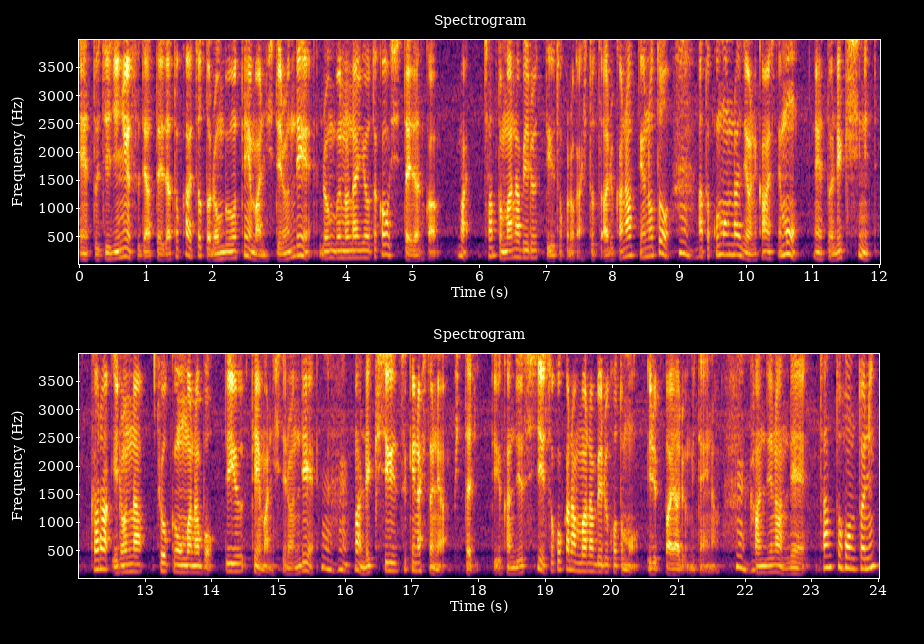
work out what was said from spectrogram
えっと時事ニュースであったりだとかちょっと論文をテーマにしてるんで論文の内容とかを知ったりだとか、まあ、ちゃんと学べるっていうところが一つあるかなっていうのとうん。うんあとコモンラジオに関しても、えっと歴史にからいろんな教訓を学ぼうっていうテーマにしてるんで、うんうん。まあ、歴史好きな人にはぴったりっていう感じですしそこから学べることもいっぱいあるみたいなうん。感じなんでちゃんと本当に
